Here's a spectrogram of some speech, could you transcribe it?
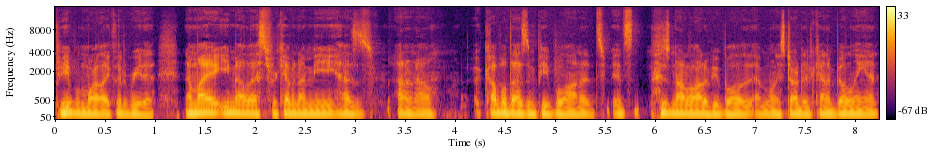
people more likely to read it. Now, my email list for Kevin on Me has I don't know a couple dozen people on it. It's, it's there's not a lot of people. I've only started kind of building it,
